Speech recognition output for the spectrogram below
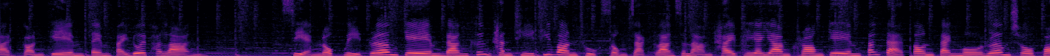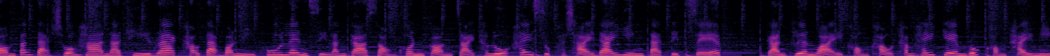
าศก่อนเกมเต็มไปด้วยพลัง เสียงนกหวีดเริ่มเกมดังขึ้นทันทีที่บอลถูกส่งจากกลางสนามไทยพยายามครองเกม ตั้งแต่ต้นแตงโมเริ่มโชว์ฟอร์มตั้งแต่ช่วง 5 นาทีแรกเขาแต่บอลหนีผู้เล่นศรีลังกาสองคนก่อนจ่ายทะลุให้สุภชัยได้ยิงแต่ติดเซฟ การเคลื่อนไหวของเขาทำให้เกมรุกของไทยมี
